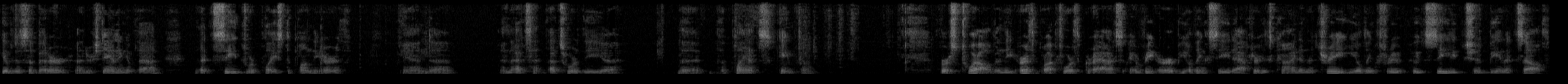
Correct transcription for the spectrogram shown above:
gives us a better understanding of that. That seeds were placed upon the earth, and uh, and that's that's where the the the plants came from. Verse 12 And the earth brought forth grass, every herb yielding seed after his kind, and the tree yielding fruit whose seed should be in itself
